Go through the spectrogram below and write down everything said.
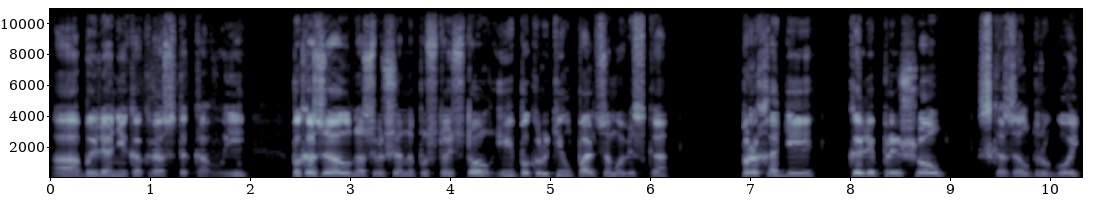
а были они как раз таковы, показал на совершенно пустой стол и покрутил пальцем у виска. «Проходи, коли пришел», — сказал другой.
